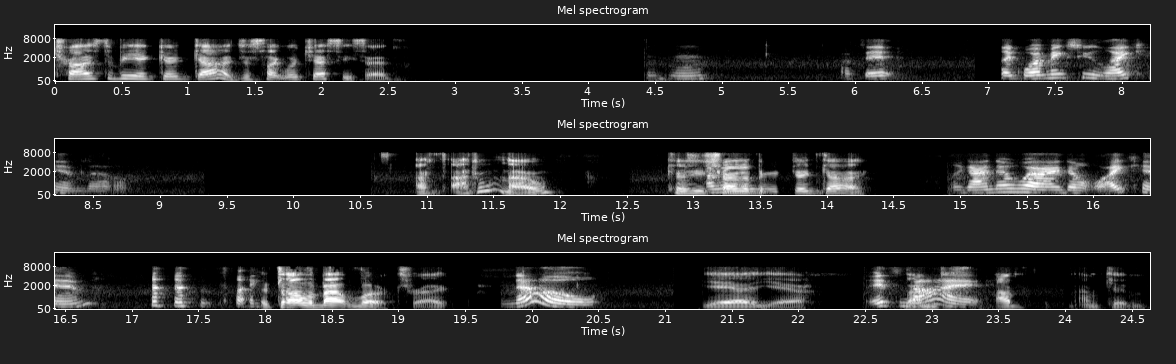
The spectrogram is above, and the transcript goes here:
tries to be a good guy, just like what Jesse said. hmm That's it. Like, what makes you like him, though? I, I don't know. Because he's I trying mean- to be a good guy. Like, I know why I don't like him. like, It's all about looks, right? no, Yeah, yeah. it's No, I'm not. just- I'm, I'm kidding.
